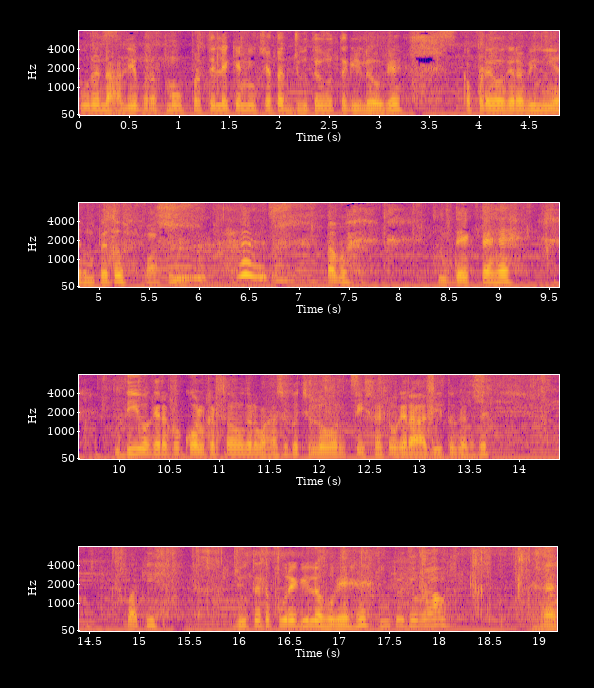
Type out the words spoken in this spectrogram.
पूरे नहा लिए बर्फ़ में ऊपर से लेके नीचे तक जूते वूते गीले हो गए। कपड़े वगैरह भी नहीं है हम पे तो। अब देखते हैं। दी वगैरह को कॉल करता हूँ अगर वहाँ से कुछ लोअर टी शर्ट वगैरह आ गई तो घर से। बाकी जूते तो पूरे गीले हो गए हैं। जूते हैं।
